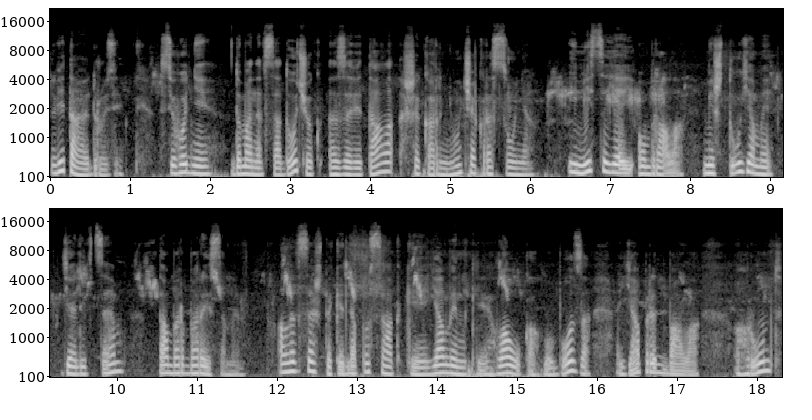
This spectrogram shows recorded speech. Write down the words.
Вітаю, друзі! Сьогодні до мене в садочок завітала шикарнюча красуня. І місце я їй обрала між туями, ялівцем та барбарисами. Але все ж таки для посадки ялинки глаука глобоза я придбала ґрунт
